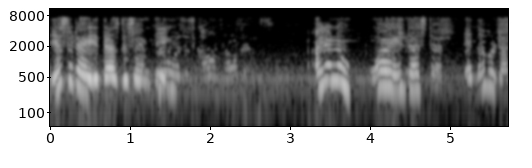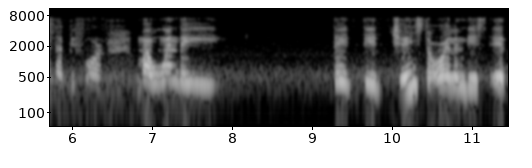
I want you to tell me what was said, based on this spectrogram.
Yesterday it does the same thing. It's just call in progress. I don't know why it does that. It never done that before. But when they they did change the oil in this, it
